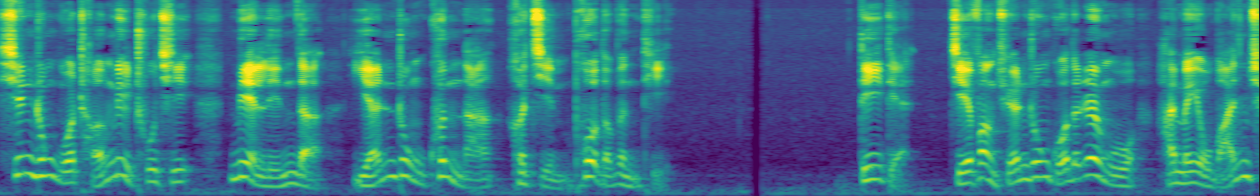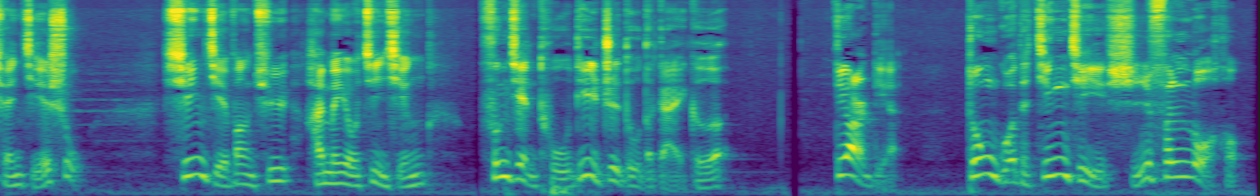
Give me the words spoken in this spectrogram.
新中国成立初期面临的严重困难和紧迫的问题。第一点，解放全中国的任务还没有完全结束，新解放区还没有进行封建土地制度的改革。第二点，中国的经济十分落后。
